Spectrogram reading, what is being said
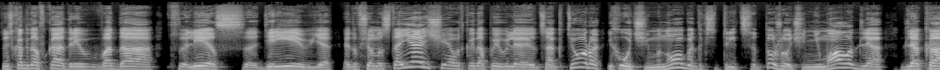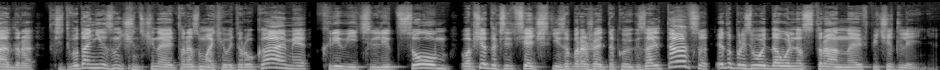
То есть, когда в кадре вода, лес, деревья, это все настоящее, а вот когда появляются актеры, их очень много, так сказать, 30 это тоже очень немало для, для кадра, так сказать, вот они, значит, начинают размахивать руками, кривить лицом, вообще, так сказать, всячески изображать такую экзальтацию, презентацию, это производит довольно странное впечатление.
